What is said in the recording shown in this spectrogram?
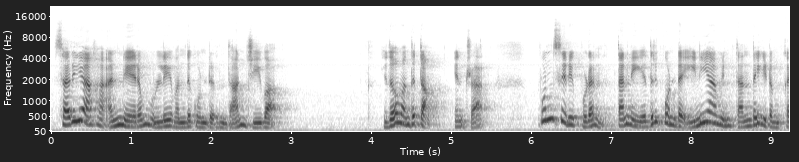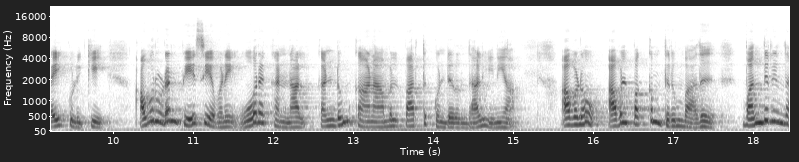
சரியாக அந்நேரம் உள்ளே வந்து கொண்டிருந்தான் ஜீவா. இதோ வந்துட்டான் என்றார். புன்சிரிப்புடன் தன்னை எதிர்கொண்ட இனியாவின் தந்தையிடம் கைகுலுக்கி அவருடன் பேசியவனை ஓரக்கண்ணால் கண்டும் காணாமல் பார்த்து கொண்டிருந்தாள் இனியா. அவனோ அவள் பக்கம் திரும்பாது வந்திருந்த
